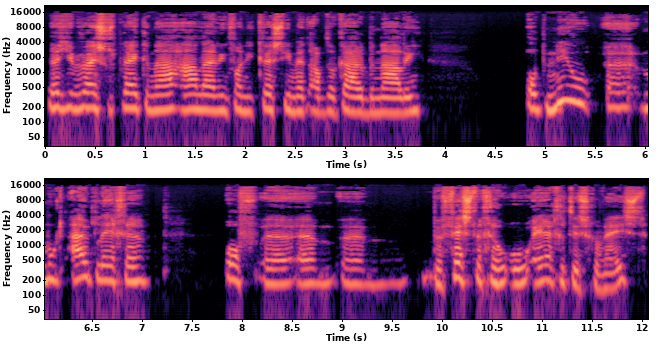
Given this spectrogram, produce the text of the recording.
dat je bij wijze van spreken na aanleiding van die kwestie met Abdelkader Benali opnieuw uh, moet uitleggen of uh, uh, bevestigen hoe erg het is geweest.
